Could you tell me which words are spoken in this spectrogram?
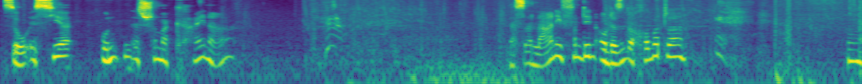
So, ist hier... Unten ist schon mal keiner. Das Alani von denen... Oh, da sind auch Roboter. Hm.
